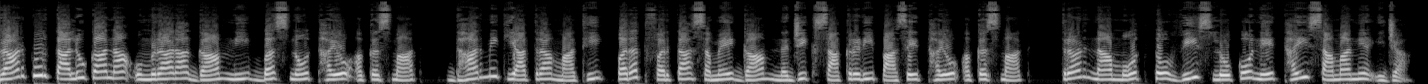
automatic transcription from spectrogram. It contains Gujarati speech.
રાણપુર તાલુકાના ઉમરાળા ગામની બસનો થયો અકસ્માત. ધાર્મિક યાત્રામાંથી પરત ફરતા સમયે ગામ નજીક સાંકરડી પાસે થયો અકસ્માત. ત્રણના મોત તો વીસ લોકોને થઈ સામાન્ય ઈજા.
